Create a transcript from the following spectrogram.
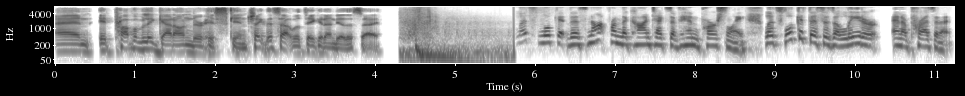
And it probably got under his skin. Check this out. We'll take it on the other side. Let's look at this not from the context of him personally. Let's look at this as a leader and a president.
